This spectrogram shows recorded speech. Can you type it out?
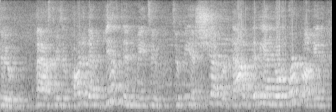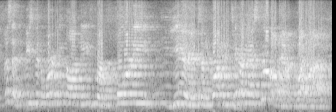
to pastor, He's imparted that gift in me to, to be a shepherd. Now, then He had to go to work on me. And listen, He's been working on me for 40 years, and according to Terry, I still don't have it quite right.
